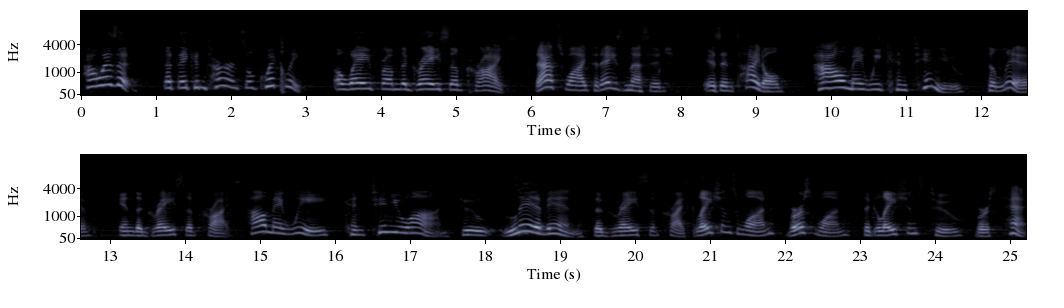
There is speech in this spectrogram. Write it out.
How is it that they can turn so quickly away from the grace of Christ? That's why today's message is entitled, How May We Continue to live in the grace of Christ? How may we continue on to live in the grace of Christ? Galatians 1, verse 1 to Galatians 2, verse 10.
